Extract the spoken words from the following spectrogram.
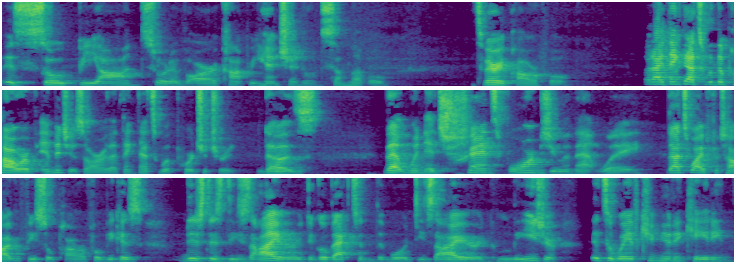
is so beyond sort of our comprehension on some level. It's very powerful. But i think that's what the power of images are. I think that's what portraiture does. That when it transforms you in that way that's why photography is so powerful because there's this desire to go back to the word desire and leisure. It's a way of communicating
